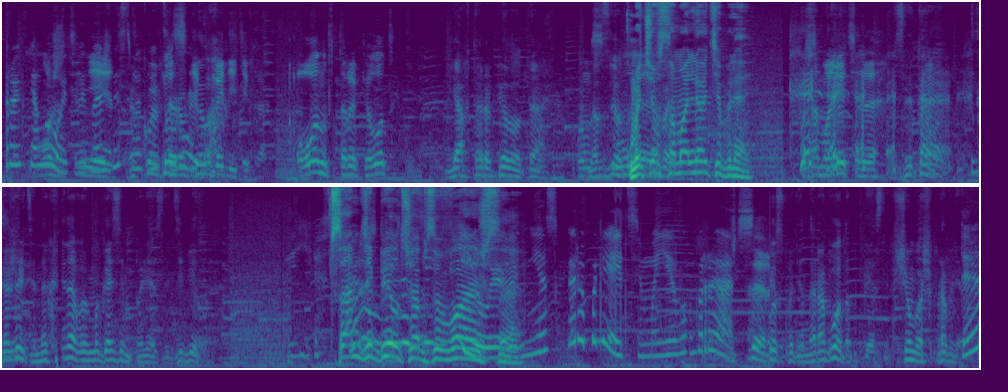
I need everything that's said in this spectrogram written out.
Второй пилот, Может, вы нет, должны какой В смотреть. смысле, пилот? погодите-ка. Он второй пилот, Я второй пилот, да. он. Мы че в самолете, блядь? В самолете, да? Взлетаю. Скажите, нахрена вы в магазин полезли, дебилы? Сам дебил, дебилы, обзываешься? Не оскорбляйте моего брата. Офицер, Господи, на работу полезли. В чем ваша проблема? Да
